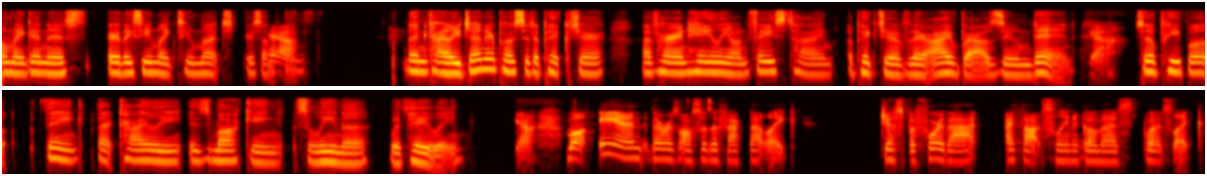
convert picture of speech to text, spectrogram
oh my goodness, or they seem like too much or something. Yeah. Then Kylie Jenner posted a picture of her and Hailey on FaceTime, a picture of their eyebrows zoomed in. Yeah. So people think that Kylie is mocking Selena with Hailey. Yeah. Well, and there was also the fact that like just before that, I thought Selena Gomez was like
